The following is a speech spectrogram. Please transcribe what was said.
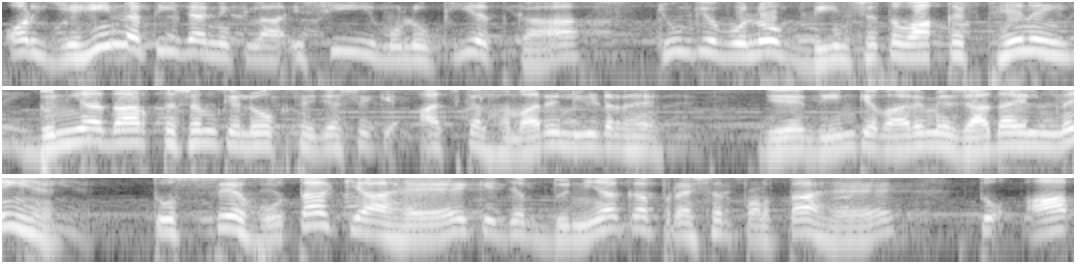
اور یہی نتیجہ نکلا اسی ملوکیت کا، کیونکہ وہ لوگ دین سے تو واقف تھے نہیں۔ دنیا دار قسم کے لوگ تھے، جیسے کہ آج کل ہمارے لیڈر ہیں یہ دین کے بارے میں زیادہ علم نہیں ہے۔ تو اس سے ہوتا کیا ہے کہ جب دنیا کا پریشر پڑتا ہے، تو آپ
